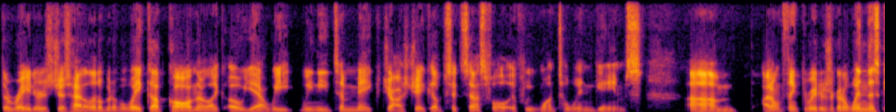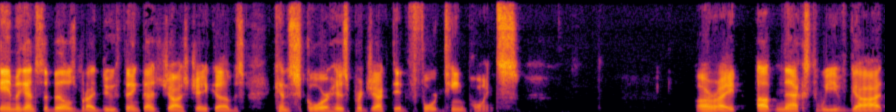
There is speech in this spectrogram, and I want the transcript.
the Raiders just had a little bit of a wake up call and they're like, oh yeah, we we need to make Josh Jacobs successful if we want to win games. Um, I don't think the Raiders are going to win this game against the Bills, but I do think that Josh Jacobs can score his projected 14 points. All right. Up next, we've got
